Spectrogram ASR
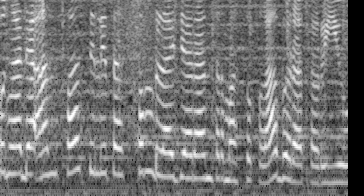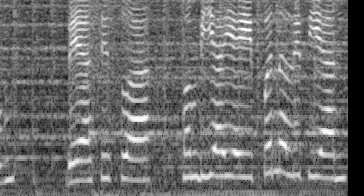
pengadaan fasilitas pembelajaran termasuk laboratorium, beasiswa, membiayai penelitian,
